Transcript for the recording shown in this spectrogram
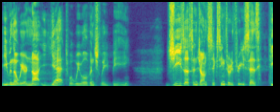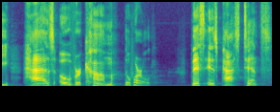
even though we are not yet what we will eventually be, Jesus in John 16 33 says he has overcome the world. This is past tense.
